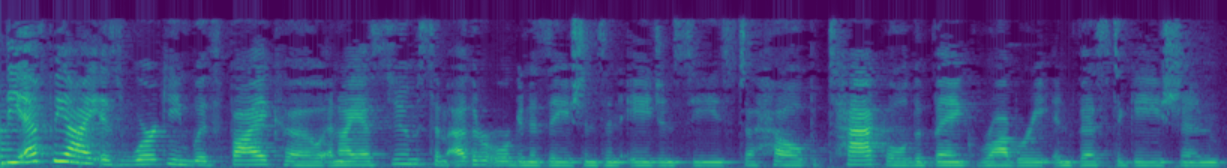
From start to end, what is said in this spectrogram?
the FBI is working with FICO and I assume some other organizations and agencies to help tackle the bank robbery investigation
